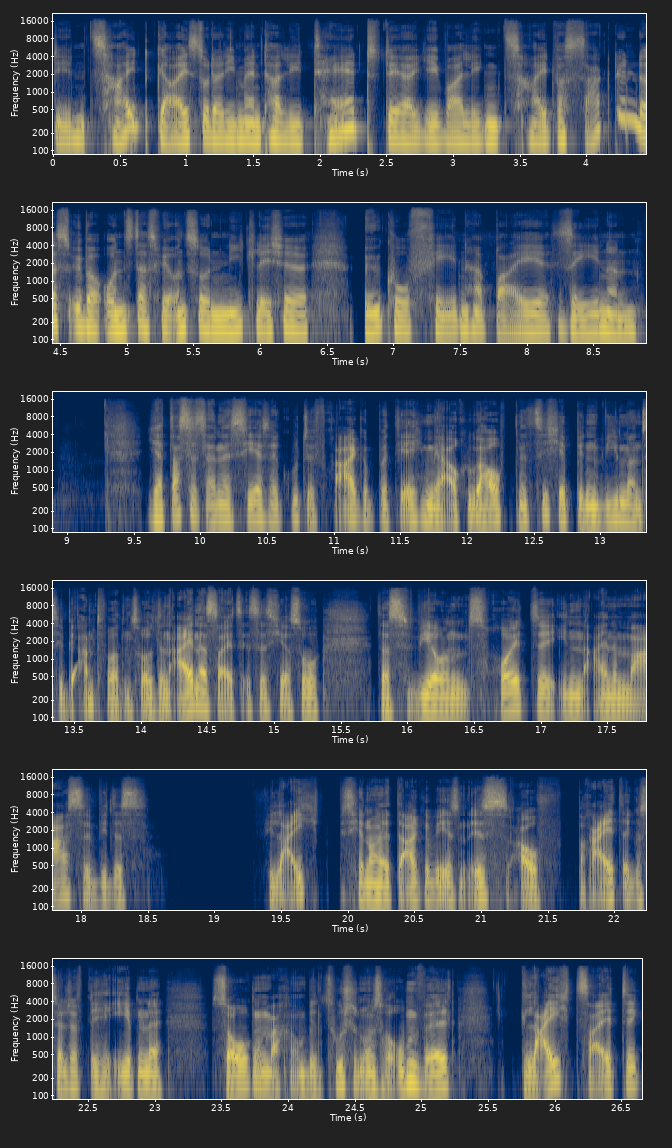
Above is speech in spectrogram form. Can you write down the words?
den Zeitgeist oder die Mentalität der jeweiligen Zeit. Was sagt denn das über uns, dass wir uns so niedliche Öko-Feen herbeisehnen? Ja, das ist eine sehr, sehr gute Frage, bei der ich mir auch überhaupt nicht sicher bin, wie man sie beantworten soll. Denn einerseits ist es ja so, dass wir uns heute in einem Maße, wie das vielleicht bisher noch nicht da gewesen ist, auf breiter gesellschaftlicher Ebene Sorgen machen um den Zustand unserer Umwelt. Gleichzeitig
